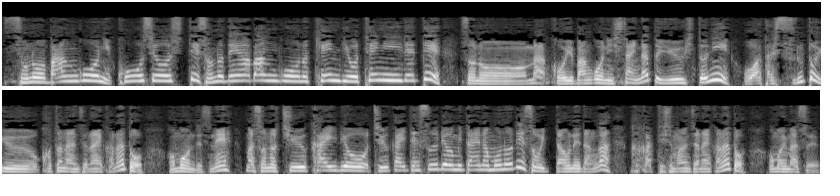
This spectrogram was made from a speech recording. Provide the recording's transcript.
その番号に交渉して、その電話番号の権利を手に入れて、その、まあこういう番号にしたいなという人にお渡しするということなんですなんじゃないかなと思うんですね。まあ、その仲介料、仲介手数料みたいなものでそういったお値段がかかってしまうんじゃないかなと思います。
